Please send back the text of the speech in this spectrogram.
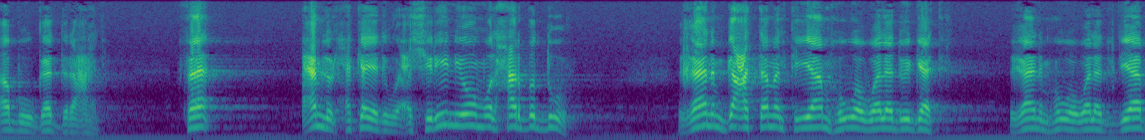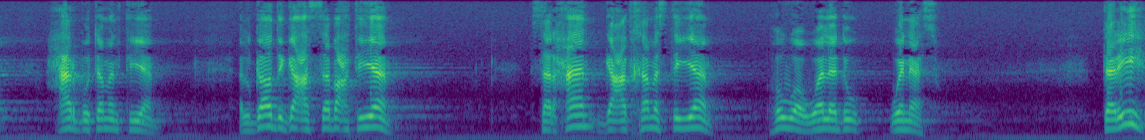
أبو قدر عالي. فعملوا الحكاية دي وعشرين يوم والحرب تدور. غانم قعد 8 أيام هو وولده يقاتل. غانم هو وولده دياب حاربوا 8 أيام. القاضي قعد سبعة أيام. سرحان قعد خمسة أيام هو وولده وناسه. تاريخ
